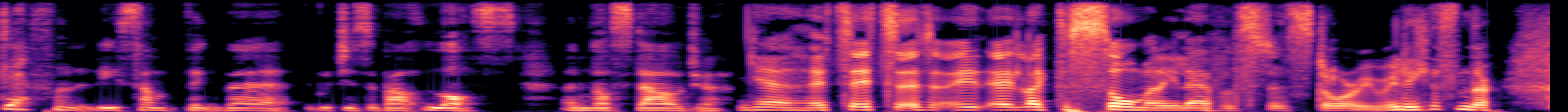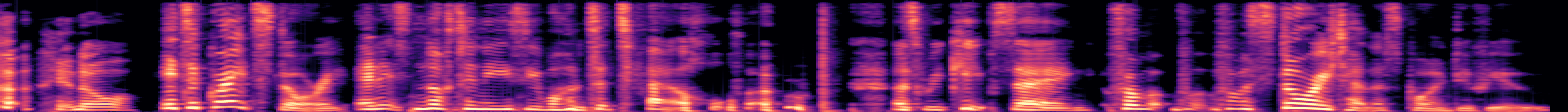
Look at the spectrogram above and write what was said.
definitely something there which is about loss and nostalgia. Yeah, it's, it's, it, it, it, like there's so many levels to the story, really, isn't there? you know, it's a great story and it's not an easy one to tell, though, as we keep saying. From, from a storyteller's point of view,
